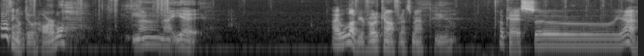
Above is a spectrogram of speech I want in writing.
I don't think I'm doing horrible. No, not yet. I love your vote of confidence, man. Yeah. Okay, so yeah.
